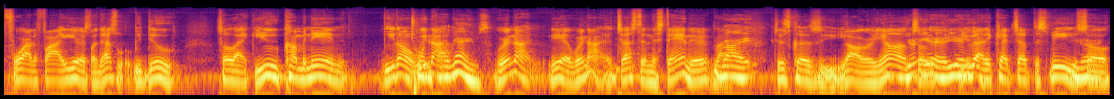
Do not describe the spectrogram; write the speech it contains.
four out of five years. Like that's what we do. So like you coming in. We don't. We 25 not games. We're not. Yeah, we're not adjusting the standard. Like, Right. Just because y'all are young, You're- so yeah, yeah, you yeah. got to catch up to speed. You're So,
